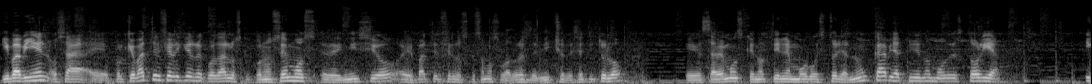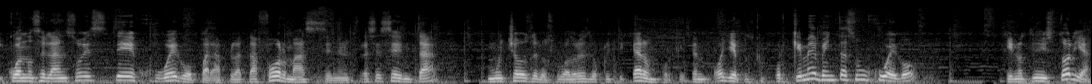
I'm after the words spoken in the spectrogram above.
Iba bien, o sea, eh, porque Battlefield hay que recordar, los que conocemos de inicio, eh, Battlefield, los que somos jugadores de nicho de ese título, eh, sabemos que no tiene modo historia, nunca había tenido modo historia. Y cuando se lanzó este juego para plataformas en el 360, muchos de los jugadores lo criticaron porque dicen, oye, pues ¿por qué me ventas un juego que no tiene historia?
